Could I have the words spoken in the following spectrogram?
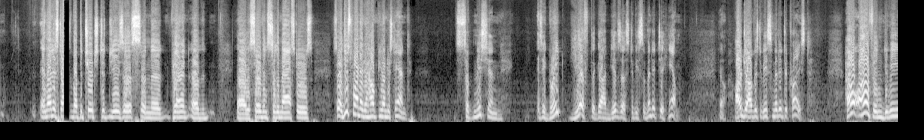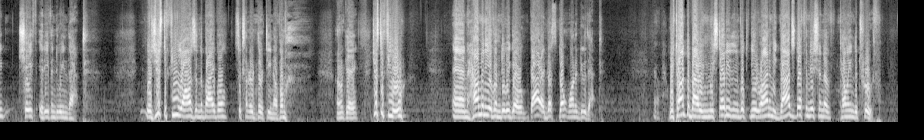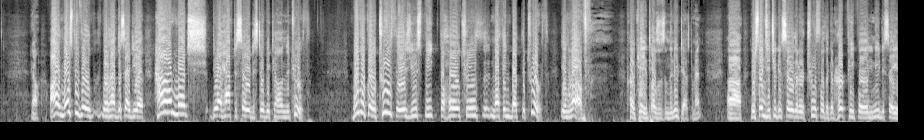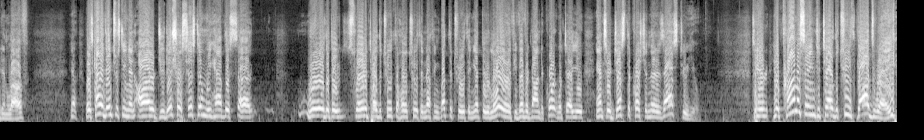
and then it talks about the church to Jesus and the parent, uh, the, uh, the servants to the masters. So I just wanted to help you understand submission is a great gift that God gives us to be submitted to Him. You know, our job is to be submitted to Christ. How often do we chafe at even doing that? There's just a few laws in the Bible, 613 of them. okay, just a few. And how many of them do we go, God, I just don't want to do that? You know, we've talked about it and we studied in the book of Deuteronomy, God's definition of telling the truth. Now, our, most people will have this idea, how much do I have to say to still be telling the truth? Biblical truth is you speak the whole truth, nothing but the truth, in love. okay, it tells us in the New Testament. Uh, there's things that you can say that are truthful that can hurt people. You need to say it in love. Yeah, but it's kind of interesting in our judicial system, we have this uh, rule that they swear to tell the truth, the whole truth, and nothing but the truth, and yet the lawyer, if you've ever gone to court, will tell you, answer just the question that is asked to you. So you're, you're promising to tell the truth God's way,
